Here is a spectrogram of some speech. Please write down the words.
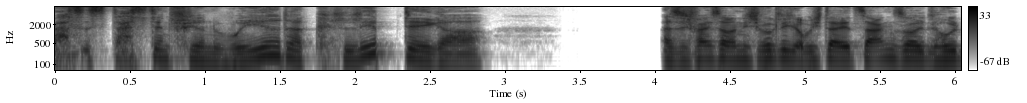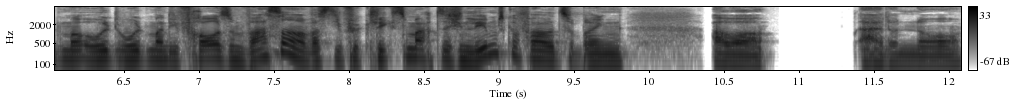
Was ist das denn für ein weirder Clip, Digga? Also ich weiß aber nicht wirklich, ob ich da jetzt sagen soll, holt mal, holt, holt mal die Frau aus dem Wasser, was die für Klicks macht, sich in Lebensgefahr zu bringen. Aber I don't know.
